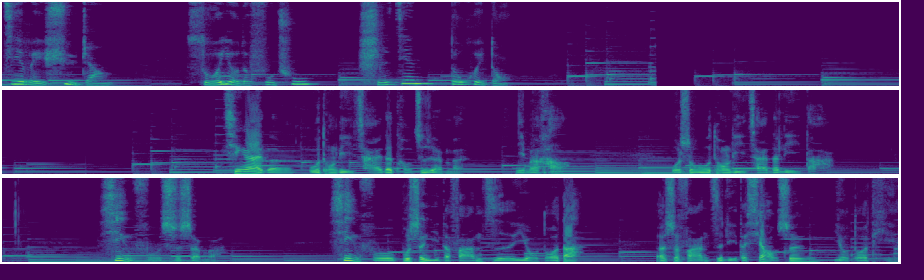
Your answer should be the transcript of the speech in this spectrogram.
皆为序章，所有的付出。时间都会懂。亲爱的梧桐理财的投资人们，你们好，我是梧桐理财的李达。幸福是什么？幸福不是你的房子有多大，而是房子里的笑声有多甜。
